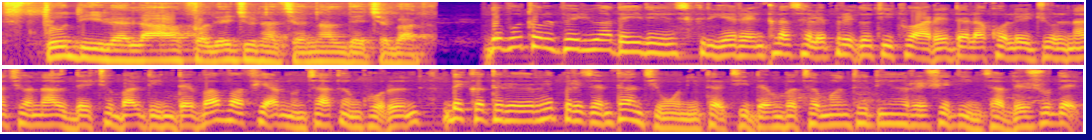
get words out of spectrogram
studiile la Colegiul Național de Cebat. Debutul perioadei de înscriere în clasele pregătitoare de la Colegiul Național de Cebal din Deva va fi anunțat în curând de către reprezentanții unității de învățământ din reședința de județ.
